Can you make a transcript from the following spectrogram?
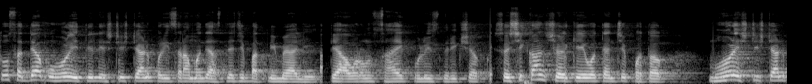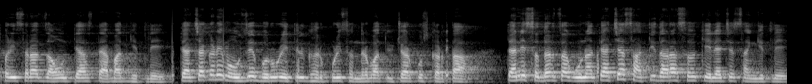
तो सध्या मोहोळ येथील एस टी स्टँड परिसरामध्ये असल्याची बातमी मिळाली. त्यावरून सहाय्यक पोलीस निरीक्षक शशिकांत शेळके व त्यांचे पथक मोहोळ एस टी स्टँड परिसरात जाऊन त्यास ताब्यात घेतले. त्याच्याकडे मौजे बरूर येथील घरफोडी संदर्भात विचारपूस करता त्याने सदरचा गुन्हा त्याच्या साथीदारासह केल्याचे सांगितले.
